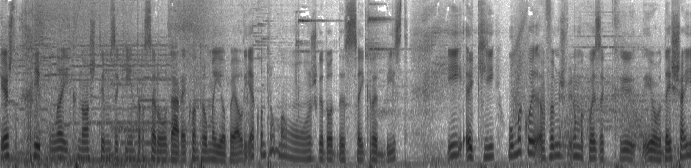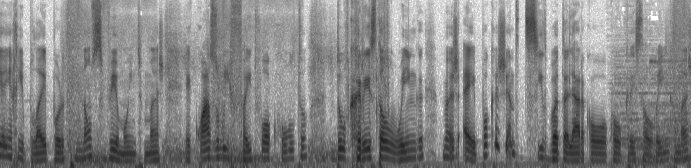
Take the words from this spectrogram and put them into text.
Este replay que nós temos aqui em terceiro lugar é contra o Mayobel e é contra uma, um jogador de Sacred Beast e aqui, uma coisa, vamos ver uma coisa que eu deixei em replay porque não se vê muito, mas é quase o efeito oculto do Crystal Wing. Mas, ei, pouca gente decide batalhar com, com o Crystal Wing, mas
